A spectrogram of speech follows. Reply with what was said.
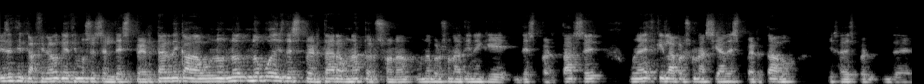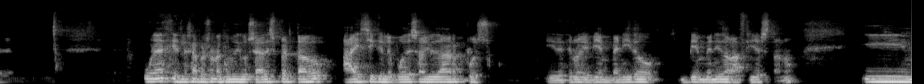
Es decir, que al final lo que decimos es el despertar de cada uno. No, no puedes despertar a una persona, una persona tiene que despertarse. Una vez que la persona se ha despertado, esa una vez que esa persona, como digo, se ha despertado, ahí sí que le puedes ayudar, pues, y decirle bienvenido, bienvenido a la fiesta, ¿no? Y.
